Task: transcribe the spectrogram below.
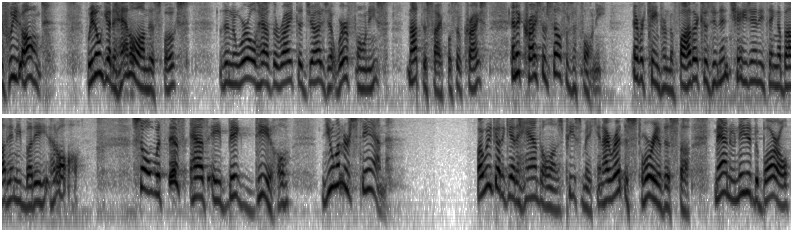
if we don't, if we don't get a handle on this, folks, then the world has the right to judge that we're phonies not disciples of Christ, and that Christ himself was a phony. Never came from the Father because he didn't change anything about anybody at all. So, with this as a big deal, you understand why we got to get a handle on his peacemaking. I read the story of this uh, man who needed to borrow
